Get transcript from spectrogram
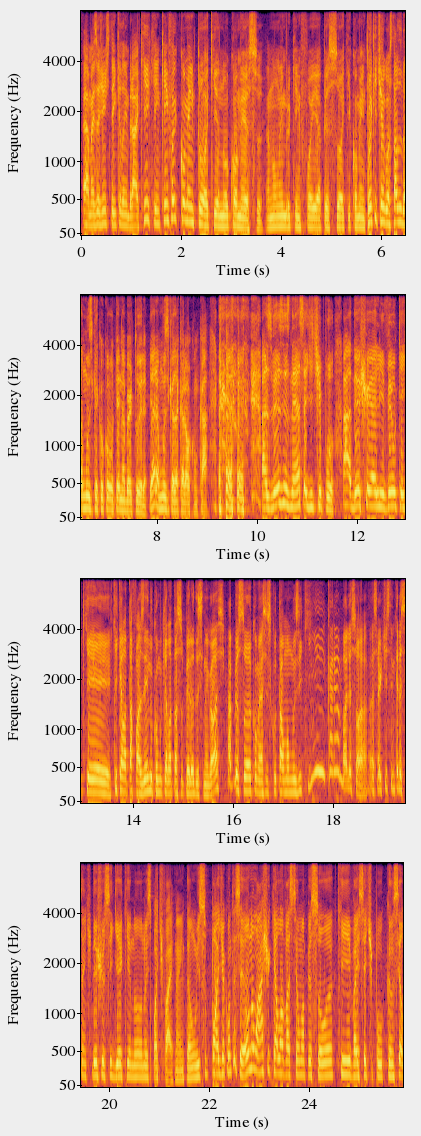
É, mas a gente tem que lembrar aqui, quem, quem foi que comentou aqui no começo? Eu não lembro quem foi a pessoa que comentou que tinha gostado da música que eu coloquei na abertura. E era a música da Carol Conká. Às vezes nessa de tipo, ah, deixa ali ver o que que, que que ela tá fazendo, como que ela tá superando esse negócio. A pessoa começa a escutar uma musiquinha e, caramba, olha só, essa artista é interessante. Deixa eu seguir aqui no, no Spotify, né? Então isso pode acontecer. Eu não acho que ela vai ser uma pessoa que vai ser, tipo, cancelada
